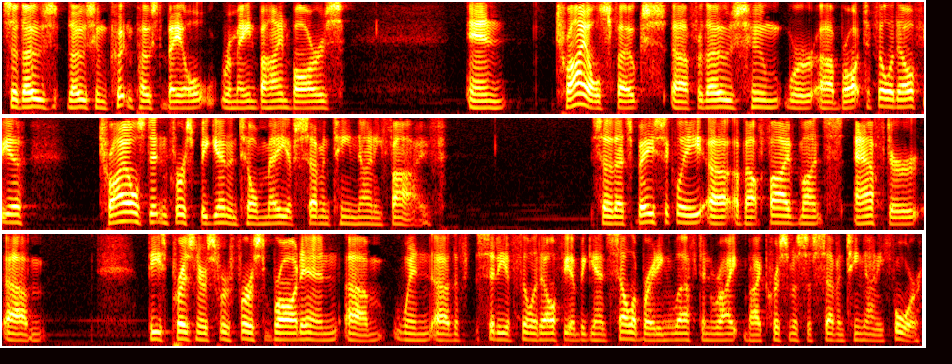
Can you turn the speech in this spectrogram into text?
So those those whom couldn't post bail remained behind bars. And trials, folks, uh, for those whom were uh, brought to Philadelphia, trials didn't first begin until May of 1795. So that's basically uh, about five months after um, these prisoners were first brought in um, when uh, the city of Philadelphia began celebrating left and right by Christmas of 1794.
